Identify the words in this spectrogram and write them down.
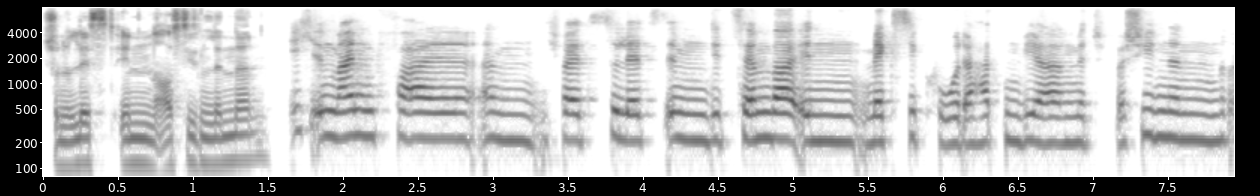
JournalistInnen aus diesen Ländern? Ich in meinem Fall, ähm, ich war jetzt zuletzt im Dezember in Mexiko. Da hatten wir mit verschiedenen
